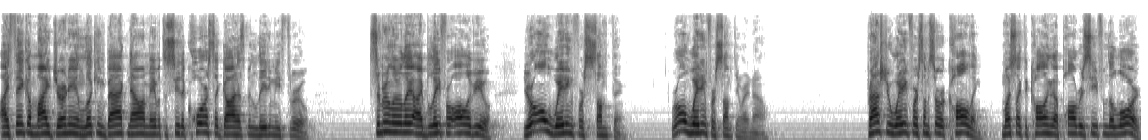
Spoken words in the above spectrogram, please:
I think of my journey, and looking back, now I'm able to see the course that God has been leading me through. Similarly, I believe for all of you, you're all waiting for something. We're all waiting for something right now. Perhaps you're waiting for some sort of calling, much like the calling that Paul received from the Lord.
